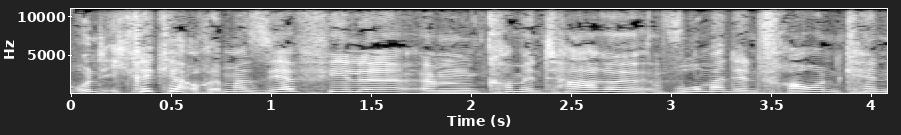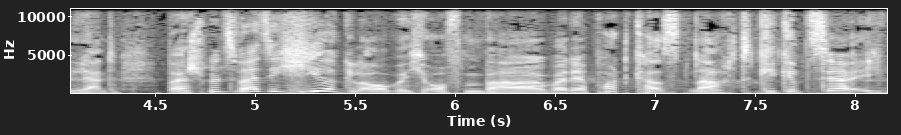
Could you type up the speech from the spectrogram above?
Und ich kriege ja auch immer sehr viele ähm, Kommentare, wo man denn Frauen kennenlernt. Beispielsweise hier, glaube ich, offenbar bei der Podcast-Nacht. Hier gibt's ja. Ich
